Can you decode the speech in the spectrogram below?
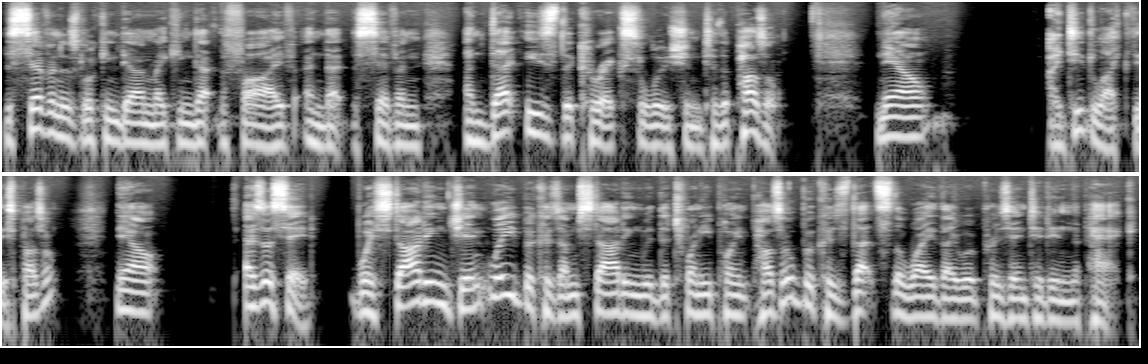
The 7 is looking down, making that the 5 and that the 7. And that is the correct solution to the puzzle. Now, I did like this puzzle. Now, as I said, we're starting gently because I'm starting with the 20 point puzzle because that's the way they were presented in the pack.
